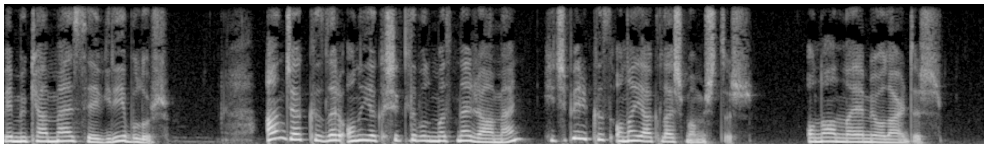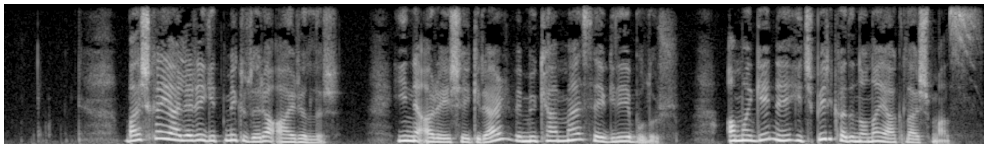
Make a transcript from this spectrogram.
ve mükemmel sevgiliyi bulur. Ancak kızlar onu yakışıklı bulmasına rağmen hiçbir kız ona yaklaşmamıştır. Onu anlayamıyorlardır. Başka yerlere gitmek üzere ayrılır. Yine arayışa girer ve mükemmel sevgiliyi bulur. Ama gene hiçbir kadın ona yaklaşmaz.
